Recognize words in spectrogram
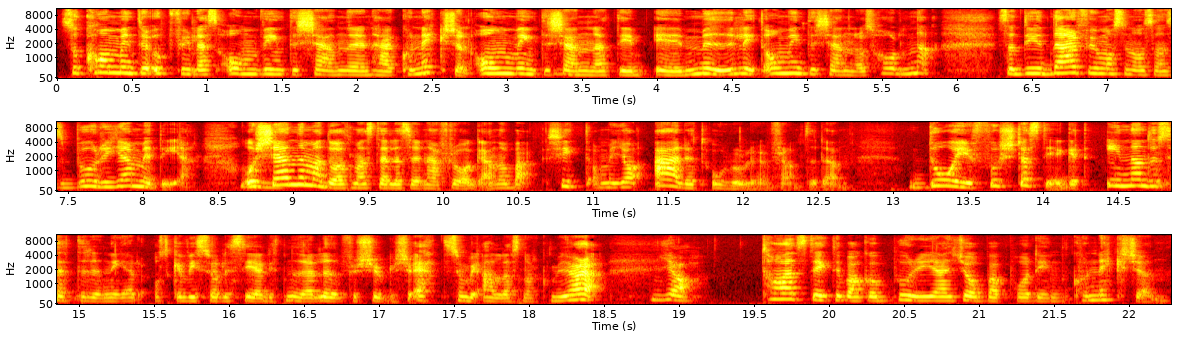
så kommer inte uppfyllas om vi inte känner den här connection. Om vi inte känner att det är möjligt. Om vi inte känner oss hållna. Så det är därför vi måste någonstans börja med det. Och känner man då att man ställer sig den här frågan och bara shit, om jag är rätt orolig över framtiden. Då är ju första steget innan du sätter dig ner och ska visualisera ditt nya liv för 2021 som vi alla snart kommer göra. Ja. Ta ett steg tillbaka och börja jobba på din connection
